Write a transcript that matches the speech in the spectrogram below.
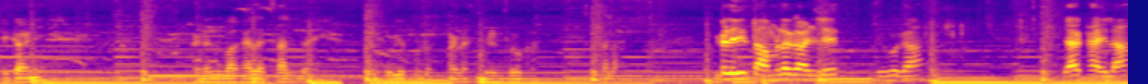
ठिकाणी. फणस बघायला चाललोय. बघूया कुठं फणस मिळतो का. चला. इकडे जांभळं काढले ते बघा या खायला.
